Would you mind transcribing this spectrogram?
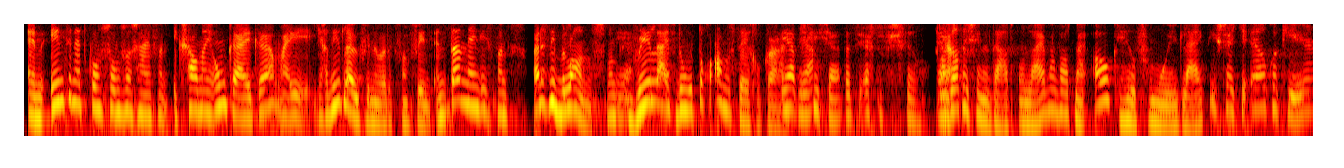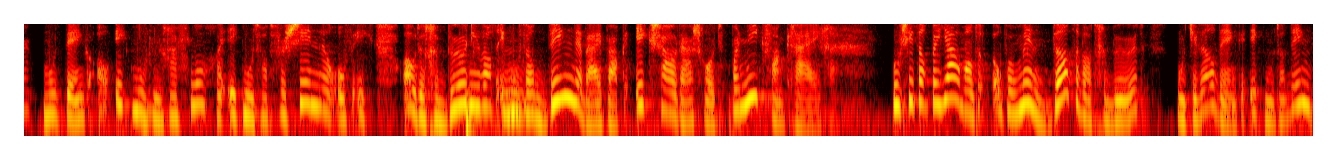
En internet kon soms zo zijn van, ik zal naar je omkijken... maar je, je gaat niet leuk vinden wat ik van vind. En dan denk ik van, waar is die balans? Want in real life doen we toch anders tegen elkaar. Ja, precies. Ja. Dat is echt een verschil. Maar dat is inderdaad online. Maar wat mij ook heel vermoeiend lijkt... is dat je elke keer moet denken... oh, ik moet nu gaan vloggen. Ik moet wat verzinnen. Of ik, oh, er gebeurt nu wat. Ik moet dat ding erbij pakken. Ik zou daar een soort paniek van krijgen. Hoe zit dat bij jou? Want op het moment dat er wat gebeurt... moet je wel denken, ik moet dat ding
